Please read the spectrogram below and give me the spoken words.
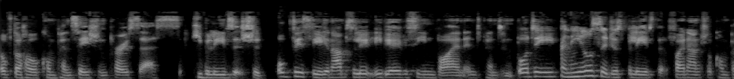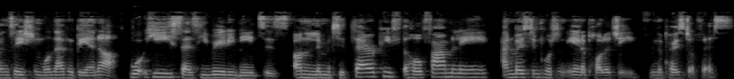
of the whole compensation process. He believes it should obviously and absolutely be overseen by an independent body. And he also just believes that financial compensation will never be enough. What he says he really needs is unlimited therapy for the whole family and most importantly, an apology from the post office.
